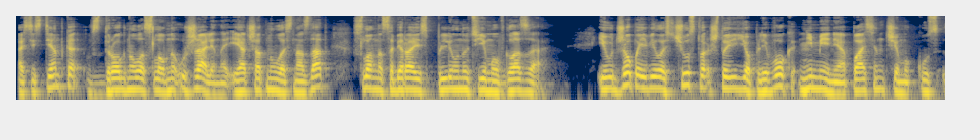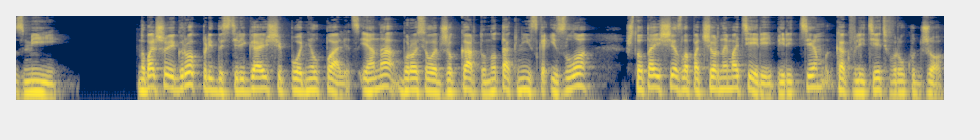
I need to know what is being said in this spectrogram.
Ассистентка вздрогнула, словно ужаленная, и отшатнулась назад, словно собираясь плюнуть ему в глаза. И у Джо появилось чувство, что ее плевок не менее опасен, чем укус змеи. Но большой игрок предостерегающе поднял палец, и она бросила Джо карту, но так низко и зло, что та исчезла под черной материей перед тем, как влететь в руку Джо.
